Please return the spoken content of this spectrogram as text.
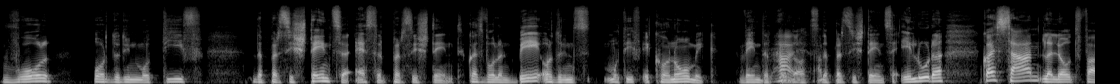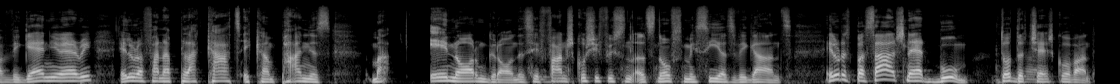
vol order d'un motiv de persistenza esser persistent. Quas volen be order d'un motiv economic vender Ah, prodotti ja. de persistenza. E lura, quas san la lot fa veganuary e lura fanno placats e campagnas ma enorm grande. Se fan scosci füssen als novs messias vegans. E lura passal schnell boom. Tot der c'è scovant.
